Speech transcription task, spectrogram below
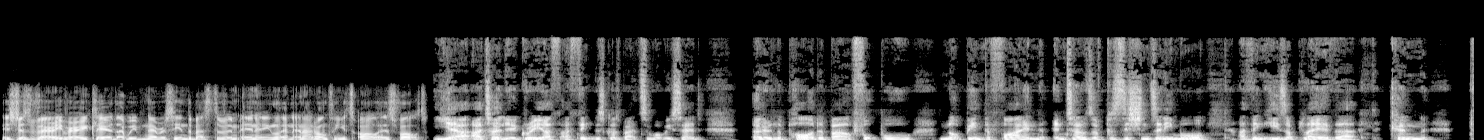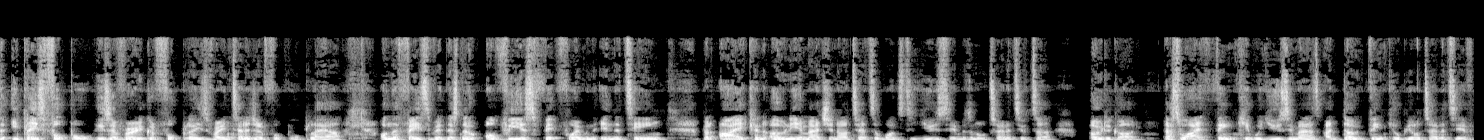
It's just very, very clear that we've never seen the best of him in England, and I don't think it's all his fault. Yeah, I totally agree. I, th- I think this goes back to what we said earlier in the pod about football not being defined in terms of positions anymore. I think he's a player that can he plays football. He's a very good footballer. He's a very intelligent football player. On the face of it, there's no obvious fit for him in, in, the team, but I can only imagine Arteta wants to use him as an alternative to Odegaard. That's what I think he would use him as. I don't think he'll be an alternative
